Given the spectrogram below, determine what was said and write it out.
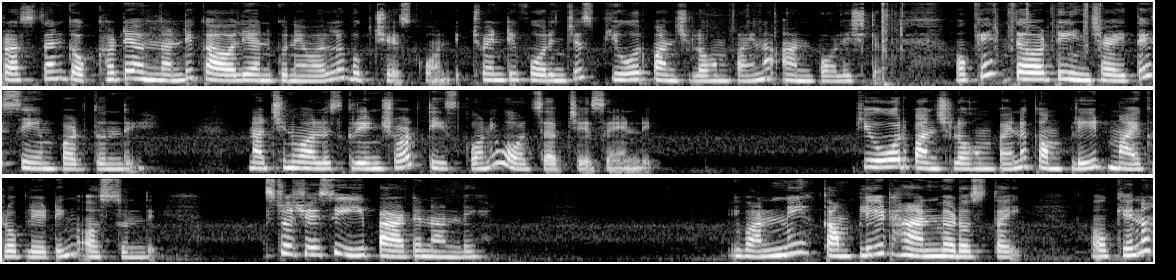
ప్రస్తుతానికి ఒక్కటే ఉందండి. కావాలి అనుకునే వాళ్ళు బుక్ చేసుకోండి. ట్వంటీ ఫోర్ ఇంచెస్ ప్యూర్ పంచలోహం పైన అన్పాలిష్డ్. ఓకే? థర్టీ ఇంచ్ అయితే సేమ్ పడుతుంది. నచ్చిన వాళ్ళు స్క్రీన్ షాట్ తీసుకొని వాట్సాప్ చేసేయండి. ప్యూర్ పంచలోహం పైన కంప్లీట్ మైక్రో ప్లేటింగ్ వస్తుంది. నెక్స్ట్ వచ్చేసి ఈ ప్యాటర్న్ అండి. ఇవన్నీ కంప్లీట్ హ్యాండ్మేడ్ వస్తాయి. ఓకేనా?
